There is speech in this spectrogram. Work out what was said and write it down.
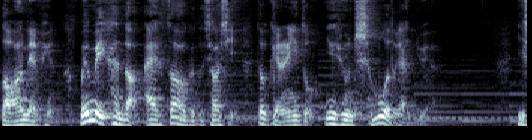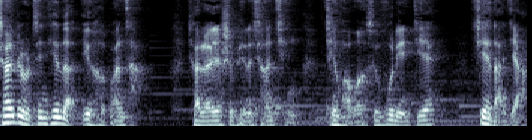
老王点评：每每看到 XOG 的消息，都给人一种英雄迟暮的感觉。以上就是今天的硬核观察。想了解视频的详情，请访问随附链接。谢谢大家，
